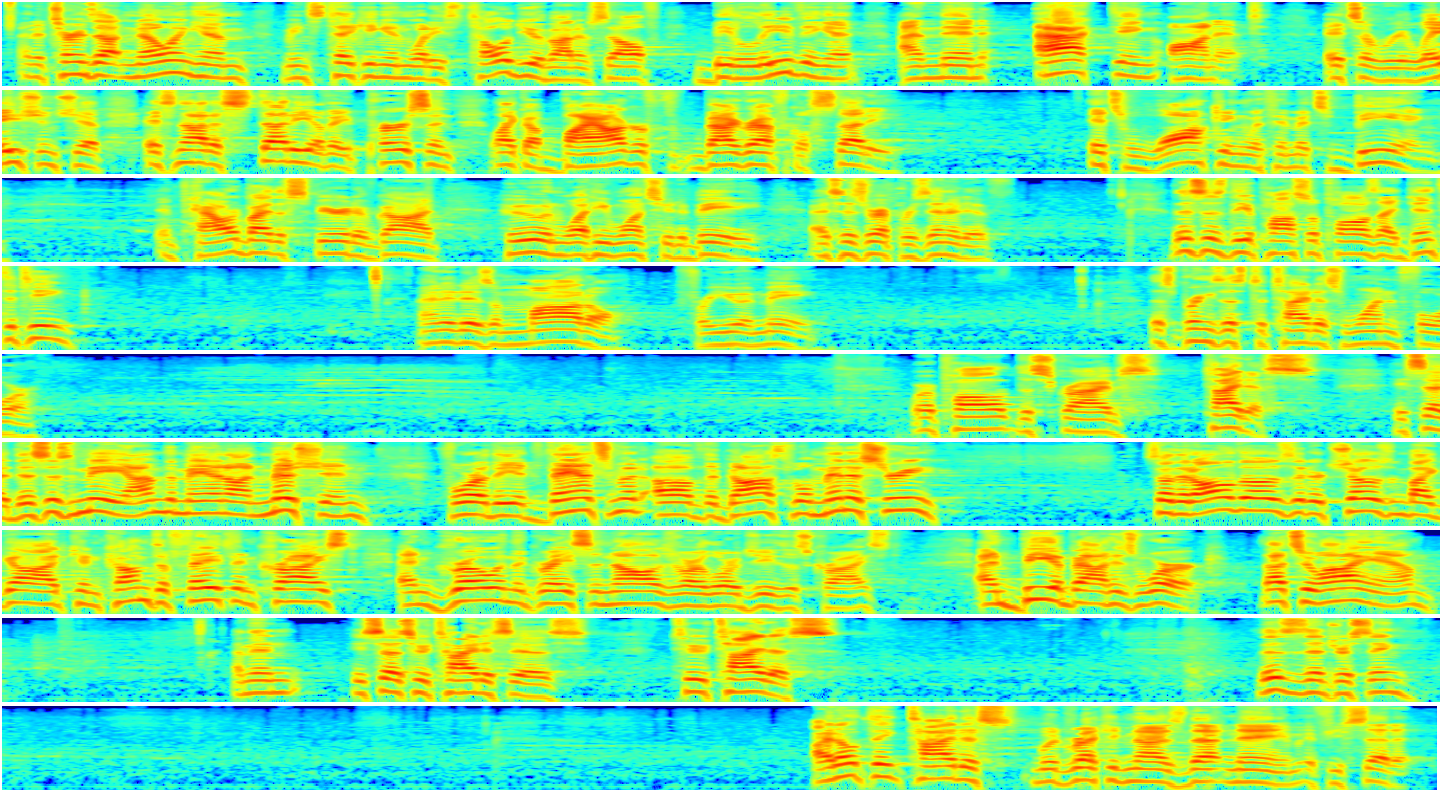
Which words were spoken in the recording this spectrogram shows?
And it turns out knowing him means taking in what he's told you about himself, believing it, and then acting on it. It's a relationship. It's not a study of a person like a biograph- biographical study. It's walking with Him, it's being empowered by the Spirit of God, who and what He wants you to be as His representative. This is the Apostle Paul's identity, and it is a model for you and me. This brings us to Titus 1 4. Where Paul describes Titus he said, This is me. I'm the man on mission for the advancement of the gospel ministry so that all those that are chosen by God can come to faith in Christ and grow in the grace and knowledge of our Lord Jesus Christ and be about his work. That's who I am. And then he says who Titus is. To Titus. This is interesting. I don't think Titus would recognize that name if you said it.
